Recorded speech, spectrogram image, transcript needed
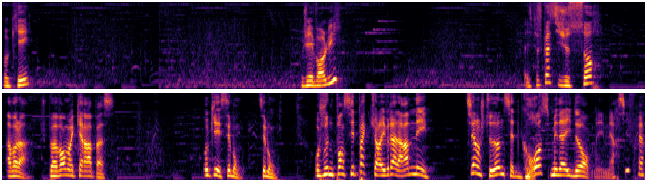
Ok. Faut que j'aille voir lui? C'est parce quoi si je sors Ah voilà, je peux avoir ma carapace. Ok, c'est bon, c'est bon. Oh, je ne pensais pas que tu arriverais à la ramener. Tiens, je te donne cette grosse médaille d'or. Mais merci, frère.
